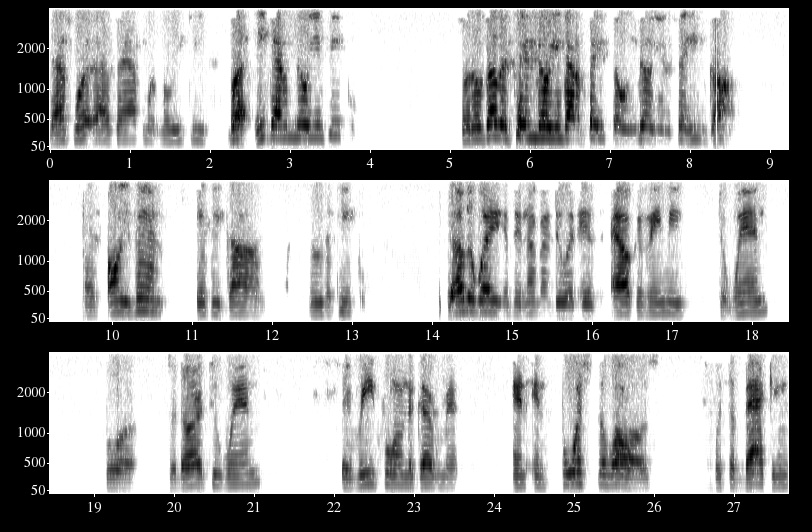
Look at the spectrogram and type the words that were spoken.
That's what has to happen with Maliki. But he got a million people. So those other 10 million got to face those million to say he's gone. And only then is he gone through the people. The other way, if they're not going to do it, is Al Kadhimi to win, for Sadr to win. They reform the government and enforce the laws with the backing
